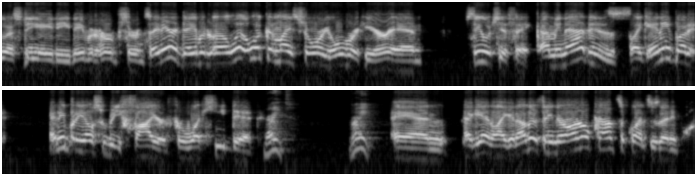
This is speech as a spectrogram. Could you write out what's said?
USD AD David Herbster and saying, "Here, David, uh, look look at my story over here and see what you think." I mean, that is like anybody anybody else would be fired for what he did. right. Right. And again, like another thing, there are no consequences anymore.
